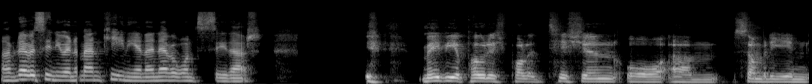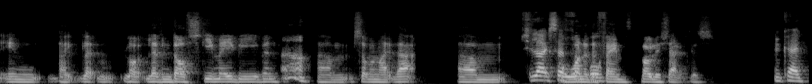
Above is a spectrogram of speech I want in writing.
I've never seen you in a mankini, and I never want to see that. Maybe a Polish politician or um, somebody in in like Le- like Lewandowski, maybe even Oh, um, someone like that, um, she likes her one of the famous Polish actors. Okay,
